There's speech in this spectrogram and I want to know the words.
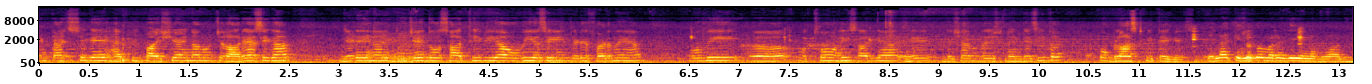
ਇਨ ਟੱਚ ਸੀਗੇ ਹੈਪੀ ਪਾਸ਼ੀਆ ਇਹਨਾਂ ਨੂੰ ਚਲਾ ਰਿਹਾ ਸੀਗਾ ਜਿਹੜੇ ਇਹਨਾਂ ਦੇ ਦੂਜੇ ਦੋ ਸਾਥੀ ਵੀ ਆ ਉਹ ਵੀ ਅਸੀਂ ਜਿਹੜੇ ਫੜਨੇ ਆ ਉਹ ਵੀ ਉੱਥੋਂ ਹੀ ਸਾਰੀਆਂ ਇਹ ਦਿਸ਼ਾ ਨਿਰਦੇਸ਼ ਲੈਂਦੇ ਸੀ ਤਾਂ ਉਹ ਬਲਾਸਟ ਕੀਤੇ ਗਏ ਸੀ। ਇਹਨਾਂ ਕਿੰਨੀ ਕੁ ਉਮਰ ਹੈ ਜੀ ਇਹਨਾਂ ਦੋਵਾਂ ਦੀ?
